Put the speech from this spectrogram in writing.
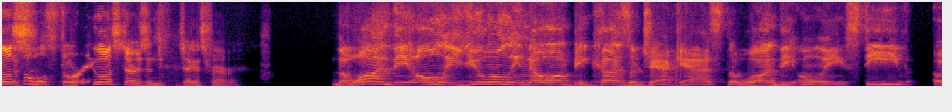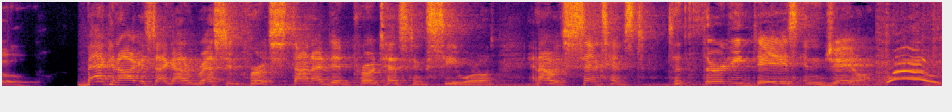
else? There's a whole story. Who else stars in Jackass Forever? The one, the only, you only know him because of Jackass. The one, the only, Steve O. Back in August, I got arrested for a stunt I did protesting SeaWorld, and I was sentenced to 30 days in jail. Woo!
